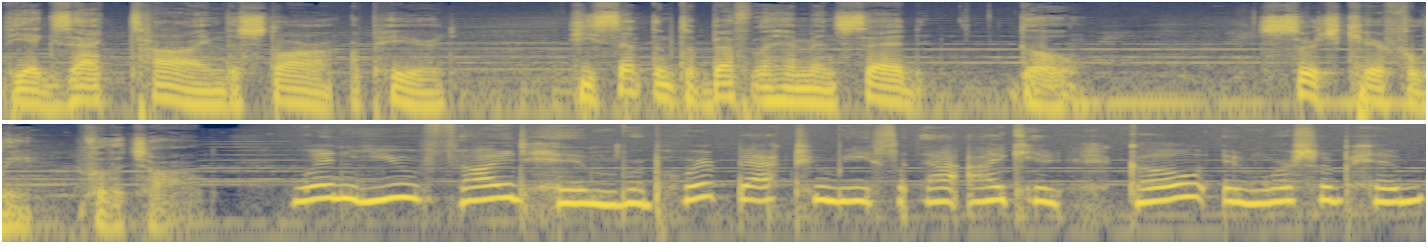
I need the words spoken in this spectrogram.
the exact time the star appeared. He sent them to Bethlehem and said, Go, search carefully for the child. When you find him, report back to me so that I can go and worship him.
